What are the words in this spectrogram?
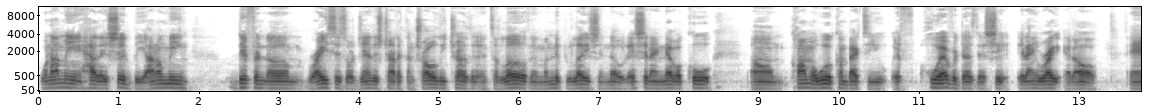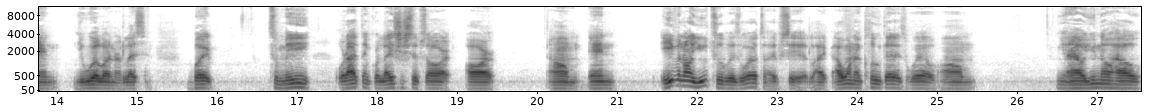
when I mean how they should be, I don't mean different um, races or genders try to control each other into love and manipulation. No, that shit ain't never cool. Um, karma will come back to you if whoever does that shit. It ain't right at all, and you will learn a lesson. But to me, what I think relationships are are, um, and even on YouTube as well, type shit. Like I want to include that as well. Um, you know, you know how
